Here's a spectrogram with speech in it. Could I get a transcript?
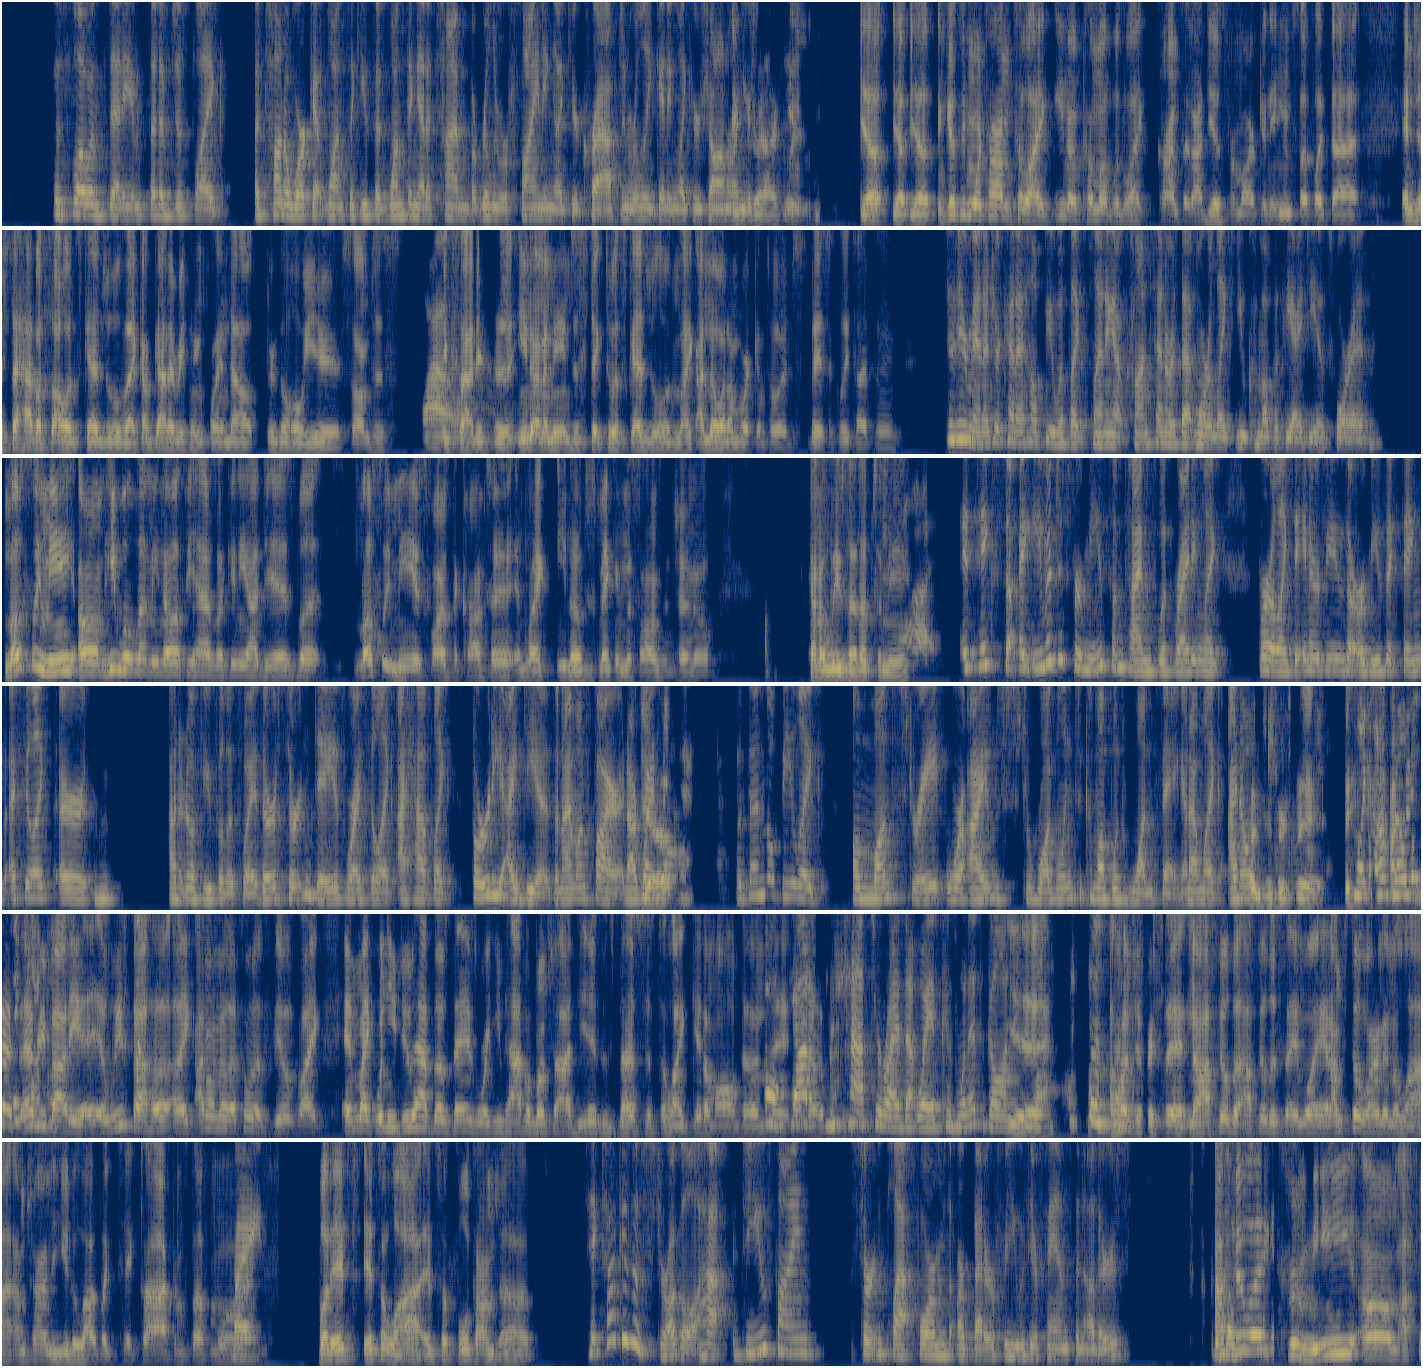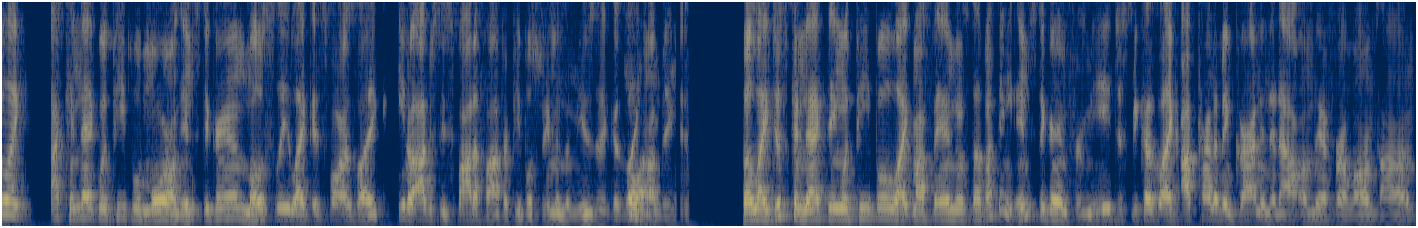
Just slow and steady instead of just like a ton of work at once, like you said, one thing at a time, but really refining like your craft and really getting like your genre exactly. and your Yep, yep, yep. It gives me more time to like you know come up with like content ideas for marketing and stuff like that, and just to have a solid schedule. Like I've got everything planned out through the whole year, so I'm just wow. excited to, you know what I mean? Just stick to a schedule and like I know what I'm working towards, basically type thing. Does your manager kind of help you with like planning out content, or is that more like you come up with the ideas for it? Mostly me. Um, he will let me know if he has like any ideas, but mostly me as far as the content and like you know just making the songs in general. Kind of leaves that up to me. Yeah. It takes so even just for me sometimes with writing like for like the interviews or music things. I feel like or I don't know if you feel this way. There are certain days where I feel like I have like 30 ideas and I'm on fire and I write yep. But then there'll be like a month straight where I am struggling to come up with one thing. And I'm like, I don't 100%. Like, I don't know. I think that's everybody. At least I like, I don't know. That's what it feels like. And like, when you do have those days where you have a bunch of ideas, it's best just to like get them all done. Oh, got it. You have to ride that wave because when it's gone, yeah, hundred percent. No, I feel the, I feel the same way. And I'm still learning a lot. I'm trying to utilize like TikTok and stuff more. Right but it's it's a lot. It's a full time job. TikTok is a struggle. How, do you find certain platforms are better for you with your fans than others? I feel like for me, um, I feel like I connect with people more on Instagram mostly. Like as far as like you know, obviously Spotify for people streaming the music is like sure. my biggest. But like just connecting with people, like my fans and stuff. I think Instagram for me, just because like I've kind of been grinding it out on there for a long time.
